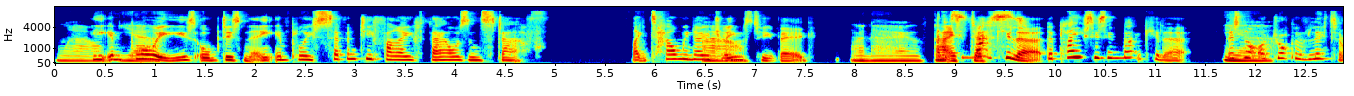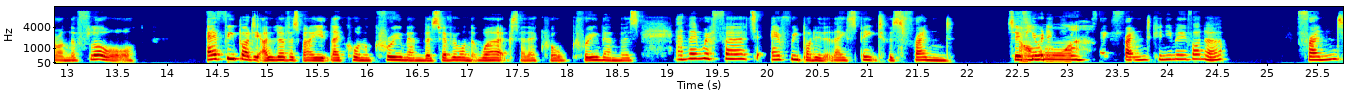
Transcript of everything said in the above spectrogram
Wow. He employs, yeah. or Disney employs 75,000 staff. Like, tell me no wow. dream's too big. I know. That and it's immaculate. Just... The place is immaculate. There's yeah. not a drop of litter on the floor everybody I love as well, they call them crew members. So everyone that works there, they're called crew members. And they refer to everybody that they speak to as friend. So if you're in a oh. say, friend, can you move on up? Friend,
